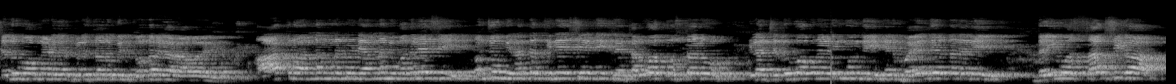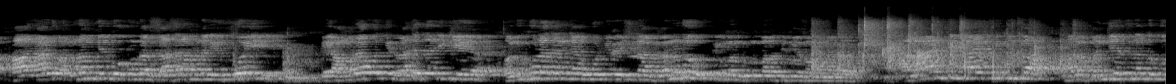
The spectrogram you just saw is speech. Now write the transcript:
చంద్రబాబు నాయుడు గారు పిలుస్తారు మీరు తొందరగా రావాలని. ఆకులు అన్నం ఉన్నటువంటి అన్నాన్ని వదిలేసి కొంచెం మీరంతా తినేసేయండి నేను తర్వాత వస్తాను. ఇలా చంద్రబాబు నాయుడు ఉంది? నేను బయలుదేరుతానని దైవ సాక్షిగా ఆనాడు అన్నం తినుకోకుండా శాసన మండలికి పోయి రాజధానికి అనుకూలంగా ఓటు వేసిన గనుడు శ్రీమన్ అలాంటి నాయకుడి కింద మనం పనిచేసినందుకు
